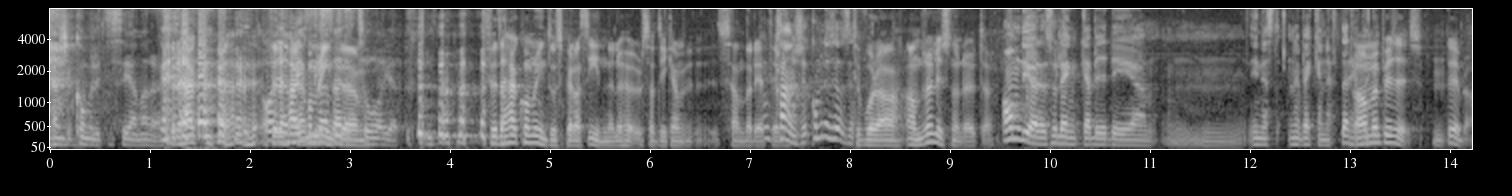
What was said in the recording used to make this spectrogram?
Kanske kommer lite senare. För det här, det här, för det här kommer inte... För det här kommer inte att spelas in, eller hur? Så att vi kan sända det till, Kanske kommer det så till våra andra lyssnare där ute. Om det gör det så länkar vi det mm, i nästa, veckan efter. Ja, men precis. Det är bra.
